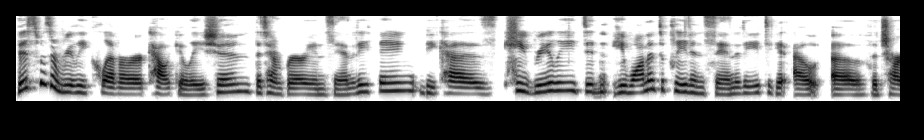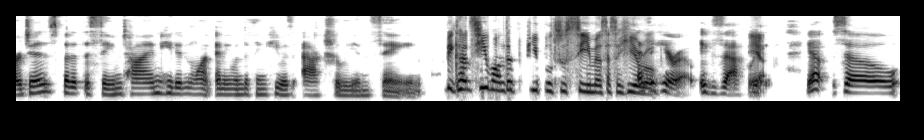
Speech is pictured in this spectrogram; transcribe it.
this was a really clever calculation, the temporary insanity thing, because he really didn't, he wanted to plead insanity to get out of the charges, but at the same time, he didn't want anyone to think he was actually insane. Because he wanted people to see him as, as a hero. As a hero, exactly. Yeah. Yep. So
